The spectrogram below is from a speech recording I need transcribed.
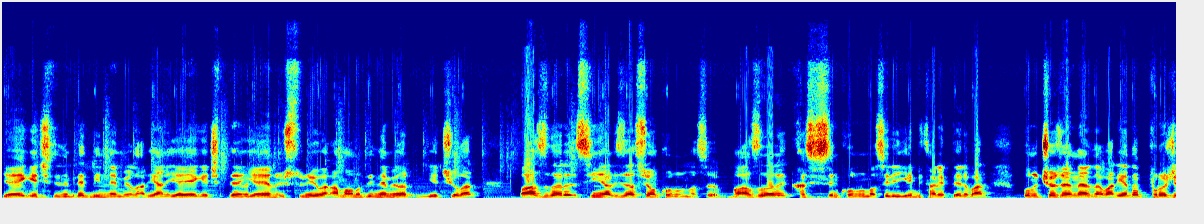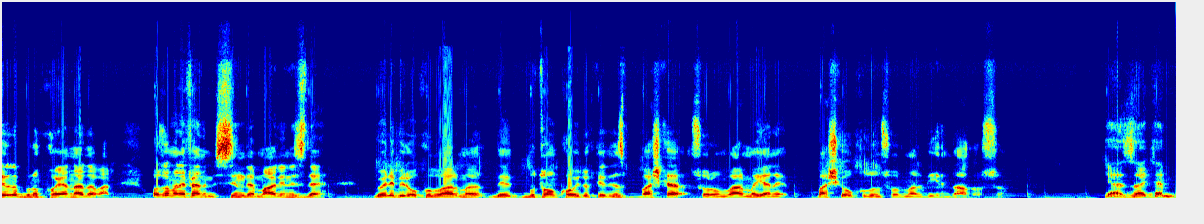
Yaya geçidini bile dinlemiyorlar. Yani yaya geçitte Evet. yayanın üstünlüğü var ama onu dinlemiyorlar, geçiyorlar. Bazıları sinyalizasyon konulması, bazıları kasisin konulması ile ilgili bir talepleri var. Bunu çözenler de var ya da projelere bunu koyanlar da var. O zaman efendim sizin de mahallenizde böyle bir okul var mı? De, buton koyduk dediniz. Başka sorun var mı? Yani başka okulun sorunları diyelim daha doğrusu. Ya zaten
